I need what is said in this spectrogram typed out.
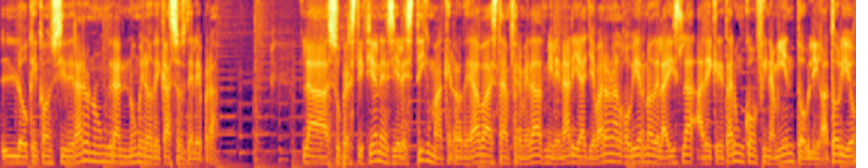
lo que consideraron un gran número de casos de lepra. Las supersticiones y el estigma que rodeaba esta enfermedad milenaria llevaron al gobierno de la isla a decretar un confinamiento obligatorio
